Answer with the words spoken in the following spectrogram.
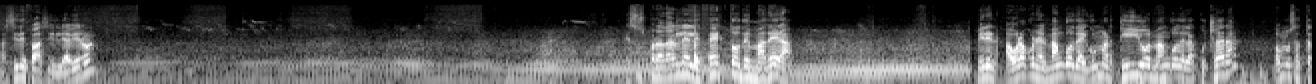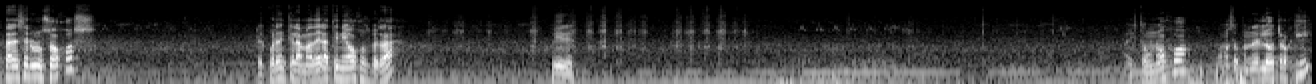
Así de fácil, ¿ya vieron? Esto es para darle el efecto de madera. Miren, ahora con el mango de algún martillo, el mango de la cuchara, vamos a tratar de hacer unos ojos. Recuerden que la madera tiene ojos, ¿verdad? Miren. Ahí está un ojo. Vamos a ponerle otro aquí.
